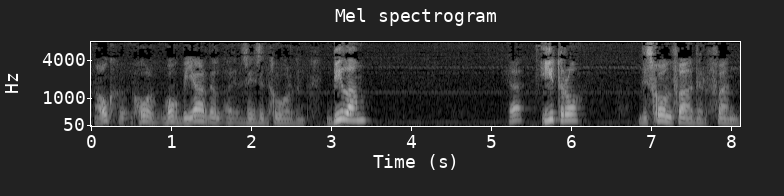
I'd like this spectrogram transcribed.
maar ook ho hoogbejaarden uh, zijn ze geworden. Bilam, ja, Yitro, de schoonvader van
